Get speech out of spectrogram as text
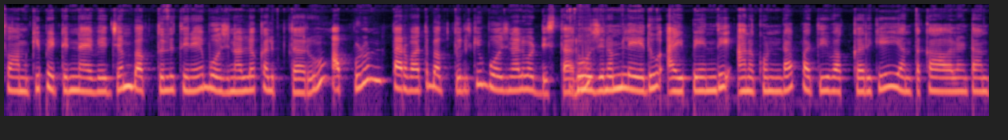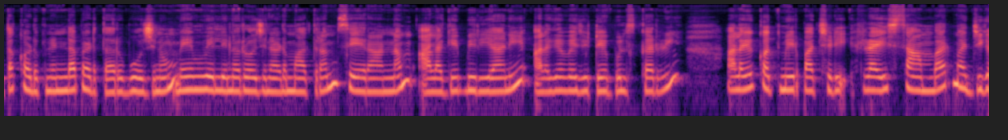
స్వామికి పెట్టిన నైవేద్యం భక్తులు తినే భోజనాల్లో కలుపుతారు. అప్పుడు తర్వాత భక్తులకి భోజనాలు వడ్డిస్తారు. భోజనం లేదు అయిపోయింది అనకుండా ప్రతి ఒక్కరికి ఎంత కావాలంటే అంత కడుపు నిండా పెడతారు భోజనం. మేము వెళ్ళిన రోజునాడు మాత్రం సేరా అన్నం అలాగే బిర్యానీ అలాగే వెజిటేబుల్స్ కర్రీ అలాగే కొత్తిమీర పచ్చడి రైస్ సాంబార్ మజ్జిగ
